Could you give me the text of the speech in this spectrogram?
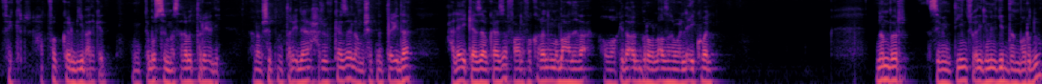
فكر هتفكر بيه بعد كده. انت بص المسألة بالطريقة دي. أنا مشيت من الطريق ده هشوف كذا لو مشيت من الطريق ده هلاقي كذا وكذا فاعرف اقارنهم ببعض بقى. هو كده اكبر ولا اصغر ولا equal number 17 سؤال جميل جدا برضو.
